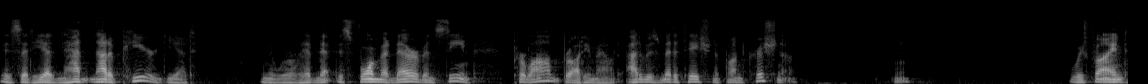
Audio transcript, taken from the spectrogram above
Is that he had not, not appeared yet in the world. Had, this form had never been seen. Prahlad brought him out out of his meditation upon Krishna we find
